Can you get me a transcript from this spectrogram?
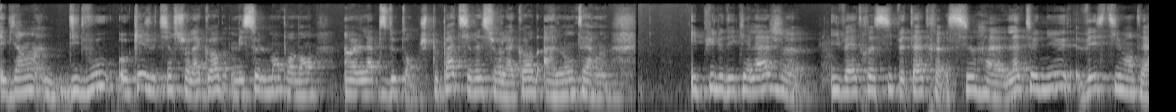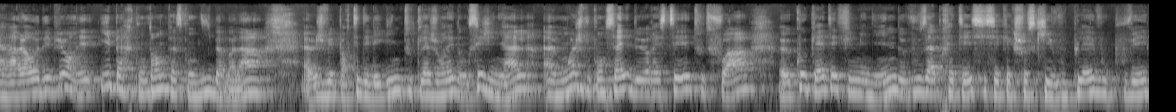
eh bien, dites-vous, ok, je tire sur la corde, mais seulement pendant un laps de temps. Je peux pas tirer sur la corde à long terme. Et puis le décalage, il va être aussi peut-être sur euh, la tenue vestimentaire. Alors au début, on est hyper contente parce qu'on dit bah voilà, euh, je vais porter des leggings toute la journée, donc c'est génial. Euh, moi, je vous conseille de rester toutefois coquette et féminine, de vous apprêter si c'est quelque chose qui vous plaît. Vous pouvez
